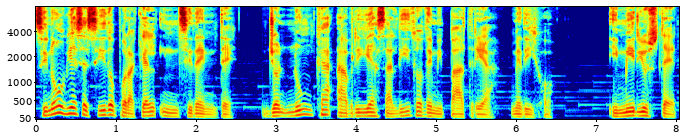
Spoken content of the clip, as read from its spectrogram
Si no hubiese sido por aquel incidente, yo nunca habría salido de mi patria, me dijo. Y mire usted,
